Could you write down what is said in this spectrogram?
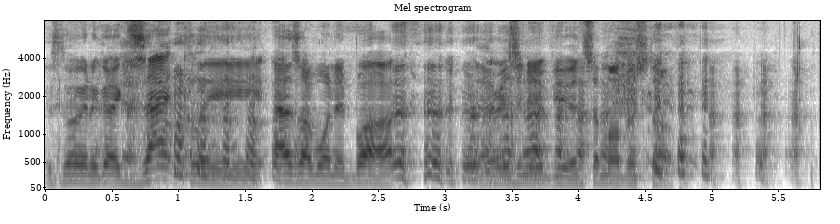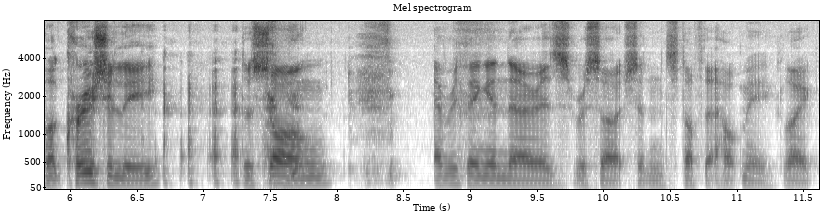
It's not going to go exactly as I wanted, but there is an interview and some other stuff. But crucially, the song, everything in there is researched and stuff that helped me. Like,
